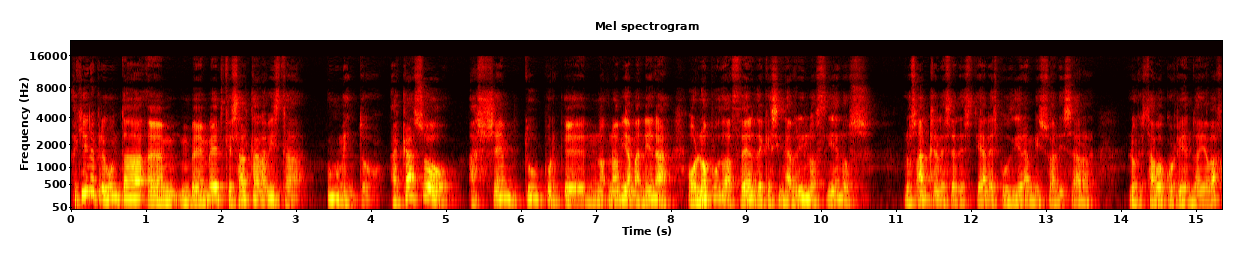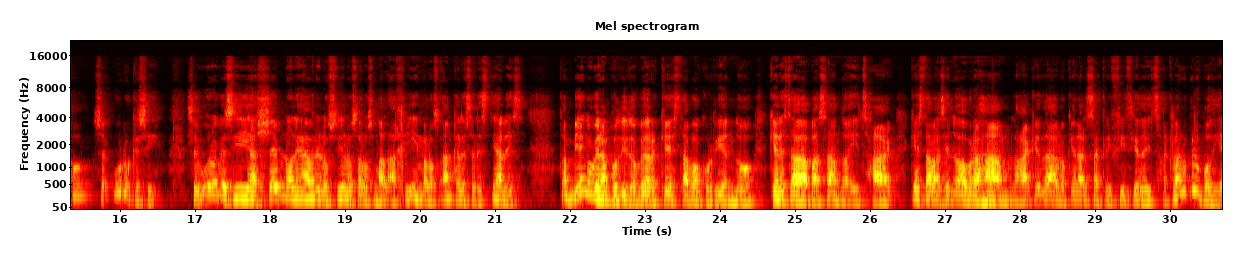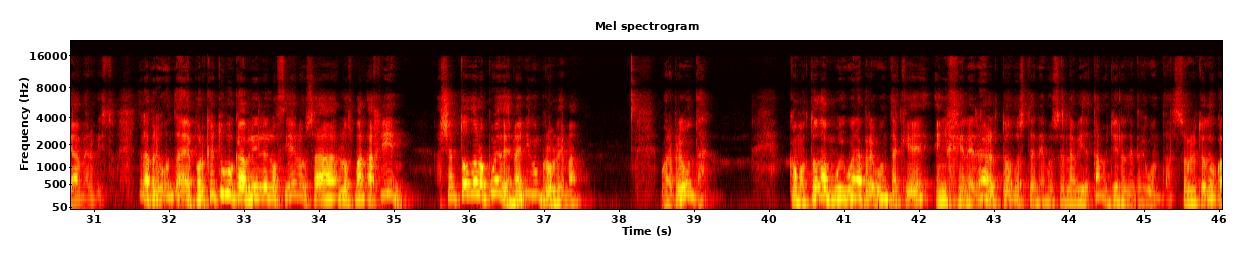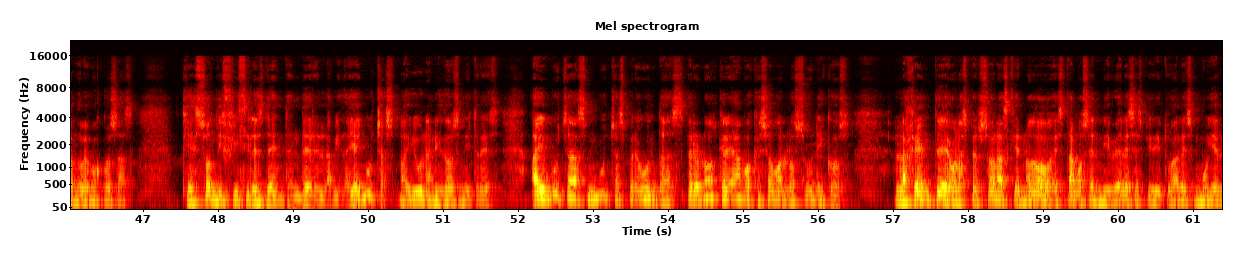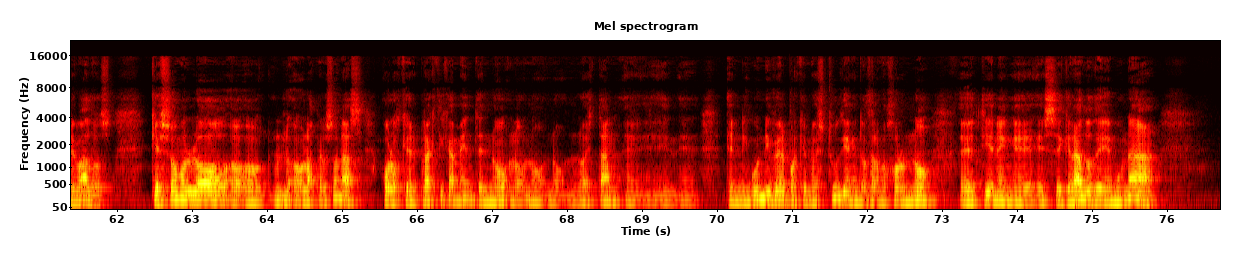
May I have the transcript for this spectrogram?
Aquí hay una pregunta, eh, que salta a la vista. Un momento, ¿acaso Hashem tú, porque no, no había manera o no pudo hacer de que sin abrir los cielos los ángeles celestiales pudieran visualizar lo que estaba ocurriendo ahí abajo? Seguro que sí. Seguro que si Hashem no le abre los cielos a los malachim, a los ángeles celestiales, también hubieran podido ver qué estaba ocurriendo, qué le estaba pasando a Isaac, qué estaba haciendo Abraham, la Akedah, lo que era el sacrificio de Isaac. Claro que lo podía haber visto. La pregunta es, ¿por qué tuvo que abrirle los cielos a los malachim? Hashem todo lo puede, no hay ningún problema. Buena pregunta como toda muy buena pregunta que en general todos tenemos en la vida. Estamos llenos de preguntas, sobre todo cuando vemos cosas que son difíciles de entender en la vida. Y hay muchas, no hay una, ni dos, ni tres. Hay muchas, muchas preguntas, pero no creamos que somos los únicos. La gente o las personas que no estamos en niveles espirituales muy elevados, que somos lo, o, las personas o los que prácticamente no, no, no, no, no están en, en, ningún nivel porque no estudian, entonces a lo mejor no eh, tienen eh, ese grado de emuná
